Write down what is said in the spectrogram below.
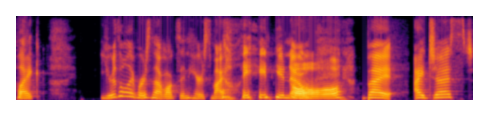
like, You're the only person that walks in here smiling, you know? Aww. But I just,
